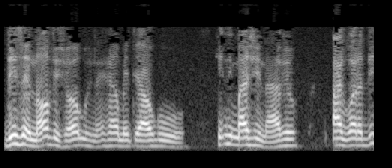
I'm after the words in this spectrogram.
19 jogos, né? Realmente é algo inimaginável. Agora, de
